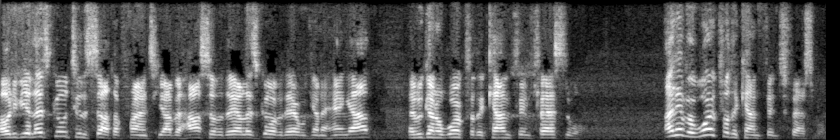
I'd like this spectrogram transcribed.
Olivier, let's go to the south of France. You have a house over there. Let's go over there. We're going to hang out, and we're going to work for the Cannes Film Festival. I never worked for the Cannes Film Festival.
